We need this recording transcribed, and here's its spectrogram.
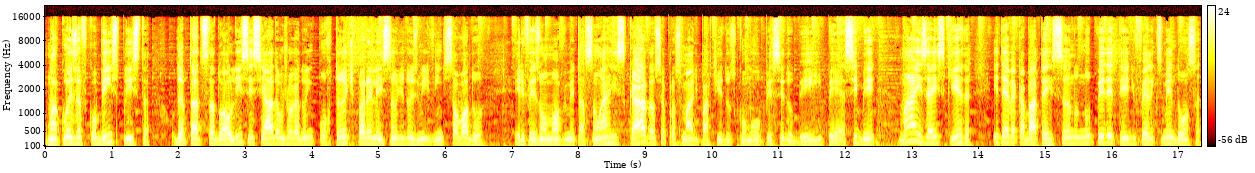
Uma coisa ficou bem explícita: o deputado estadual licenciado é um jogador importante para a eleição de 2020 em Salvador. Ele fez uma movimentação arriscada ao se aproximar de partidos como o PCdoB e PSB, mais à esquerda, e deve acabar aterrissando no PDT de Félix Mendonça.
